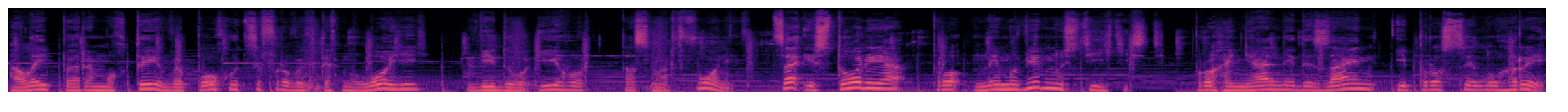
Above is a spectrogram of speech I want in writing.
але й перемогти в епоху цифрових технологій, відеоігор та смартфонів? Це історія про неймовірну стійкість про геніальний дизайн і про силу гри.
